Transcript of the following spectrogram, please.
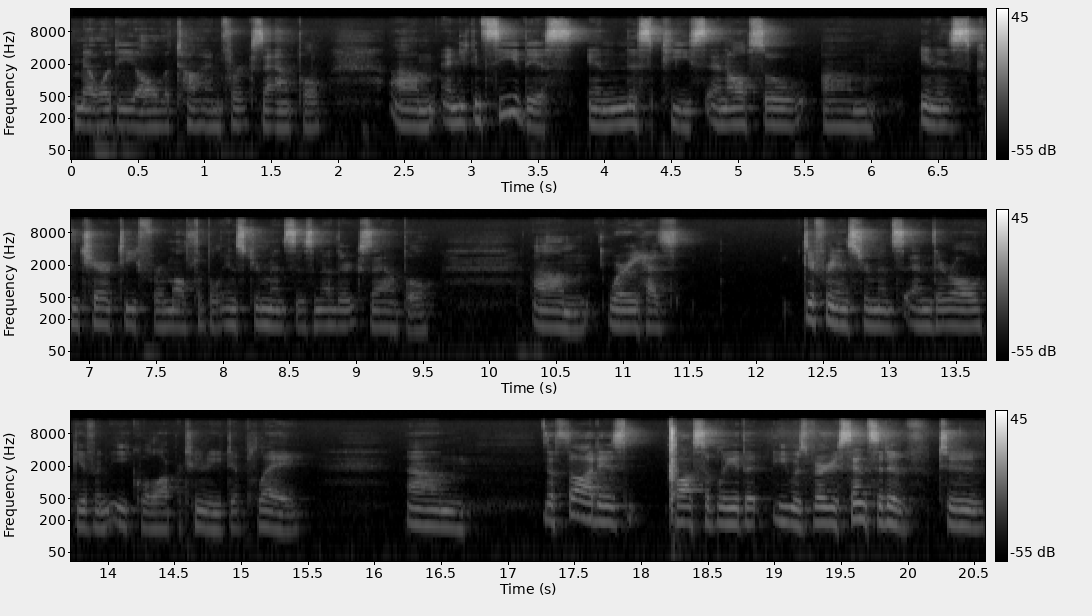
melody all the time, for example. Um, and you can see this in this piece, and also um, in his concerti for multiple instruments is another example, um, where he has different instruments and they're all given equal opportunity to play. Um, the thought is possibly that he was very sensitive to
